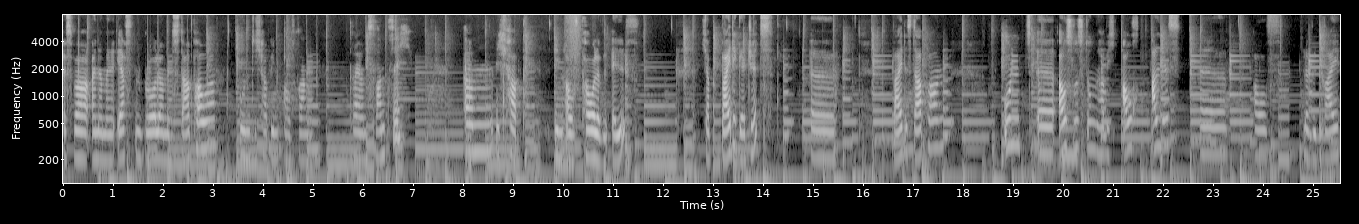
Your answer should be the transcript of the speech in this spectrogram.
es war einer meiner ersten Brawler mit Star Power und ich habe ihn auf Rang 23. Ähm, ich habe ihn auf Power Level 11. Ich habe beide Gadgets. Äh, beide Star Power. Und äh, Ausrüstung habe ich auch alles äh, auf Level 3.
